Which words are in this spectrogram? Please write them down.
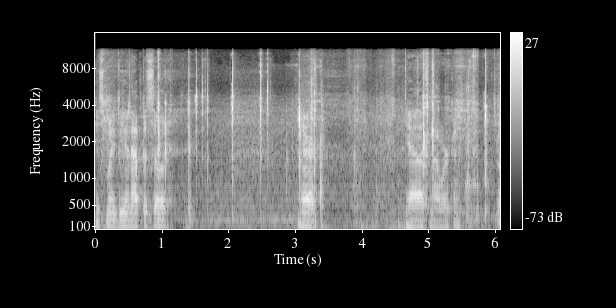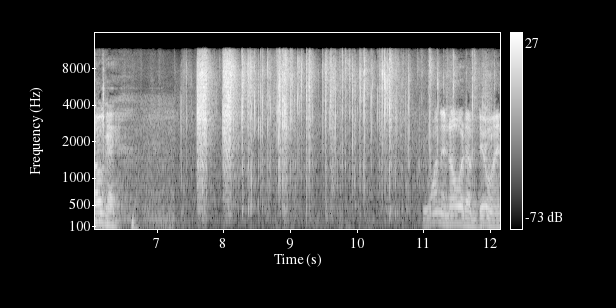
This might be an episode. There. Yeah, that's not working. Okay. You want to know what I'm doing,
